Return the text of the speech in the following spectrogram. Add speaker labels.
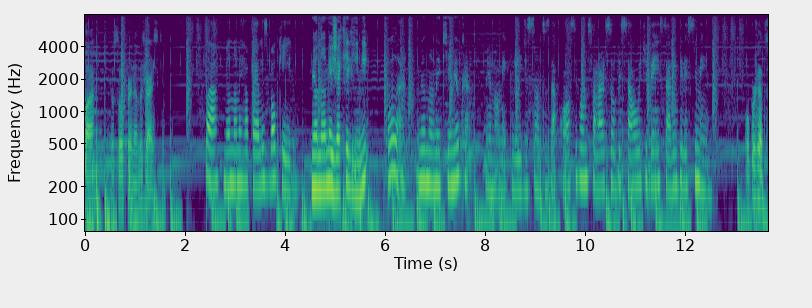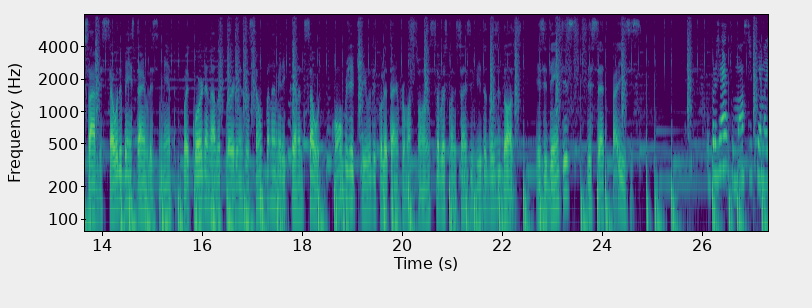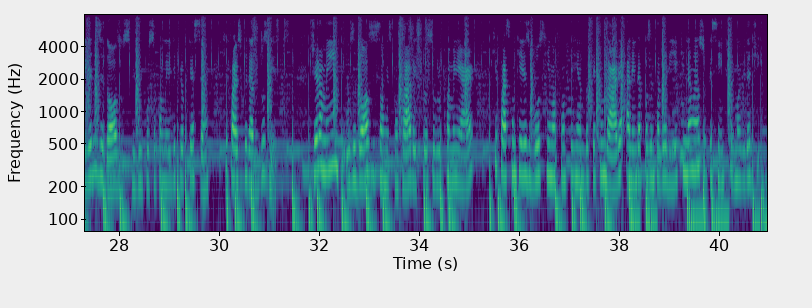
Speaker 1: Olá, eu sou o Fernando Jarski.
Speaker 2: Olá, meu nome é Rafaela Esbalqueiro.
Speaker 3: Meu nome é Jaqueline.
Speaker 4: Olá, meu nome é Kemi.
Speaker 5: Meu nome é Cleide Santos da Costa e vamos falar sobre saúde, bem-estar e envelhecimento.
Speaker 1: O projeto SAB, Saúde, Bem-Estar e Envelhecimento, foi coordenado pela Organização Pan-Americana de Saúde, com o objetivo de coletar informações sobre as condições de vida dos idosos, residentes de sete países.
Speaker 2: O projeto mostra que a maioria dos idosos vive com sua família de procriação, que faz o cuidado dos mesmos. Geralmente, os idosos são responsáveis pelo seu grupo familiar, que faz com que eles busquem uma fonte de renda secundária, além da aposentadoria, que não é o suficiente para uma vida digna.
